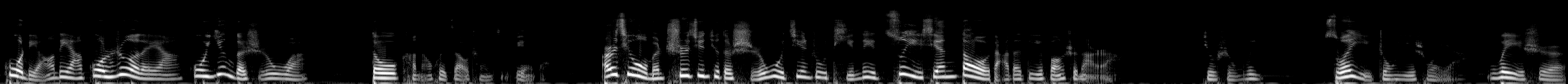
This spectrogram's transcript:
过凉的呀、过热的呀、过硬的食物啊，都可能会造成疾病的。而且我们吃进去的食物进入体内最先到达的地方是哪儿啊？就是胃。所以中医说呀，胃是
